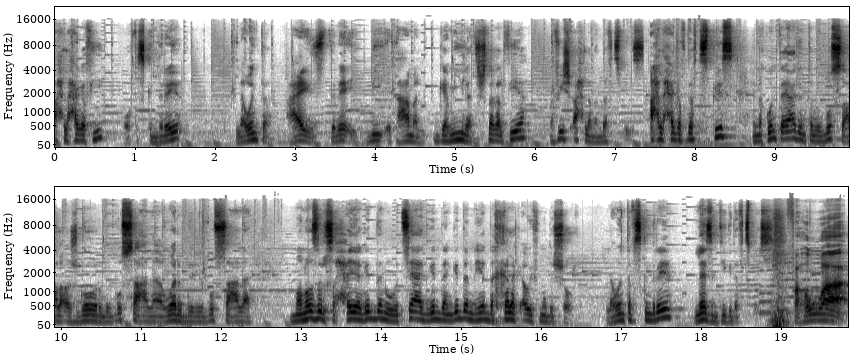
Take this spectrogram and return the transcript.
أحلى حاجة فيه هو في اسكندرية. لو انت عايز تلاقي بيئة عمل جميلة تشتغل فيها مفيش أحلى من دافت سبيس. أحلى حاجة في دافت سبيس إنك وأنت قاعد أنت بتبص على أشجار بتبص على ورد بتبص على مناظر صحية جدا وبتساعد جدا جدا إن هي تدخلك قوي في mood الشغل. لو أنت في اسكندرية لازم تيجي دافت سبيس. فهو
